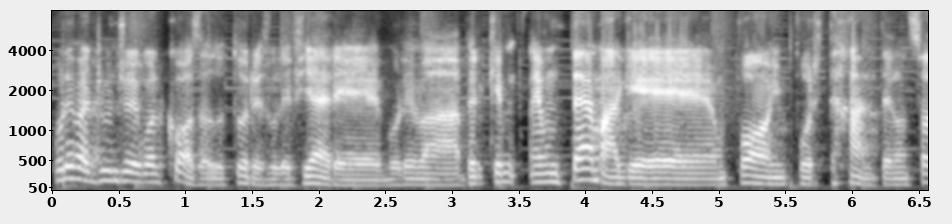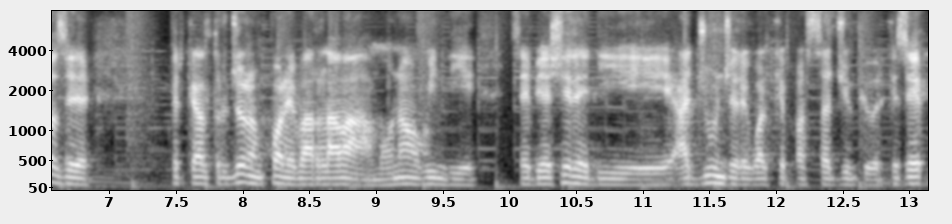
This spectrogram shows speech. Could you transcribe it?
Voleva aggiungere qualcosa, dottore, sulle fiere? Voleva... Perché è un tema che è un po' importante, non so se... Perché l'altro giorno un po' ne parlavamo, no? Quindi se hai piacere di aggiungere qualche passaggio in più, perché se...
